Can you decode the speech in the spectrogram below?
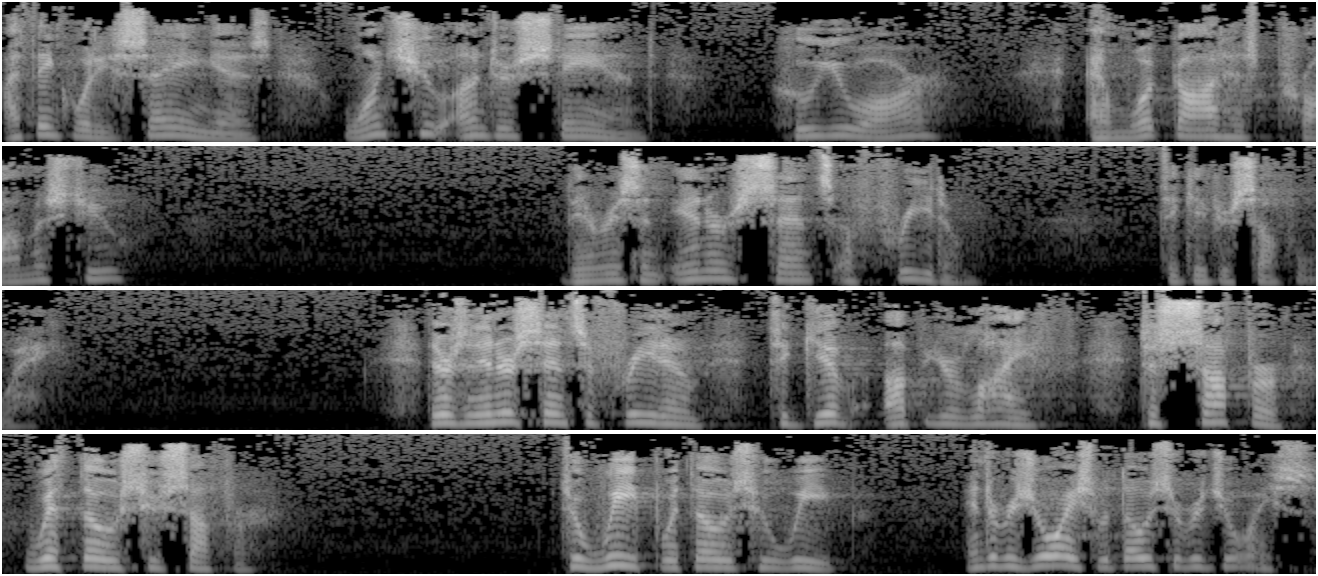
I think what he's saying is, once you understand who you are and what God has promised you, there is an inner sense of freedom to give yourself away. There's an inner sense of freedom to give up your life to suffer with those who suffer, to weep with those who weep, and to rejoice with those who rejoice.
